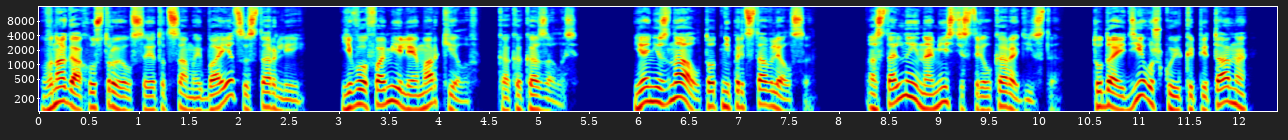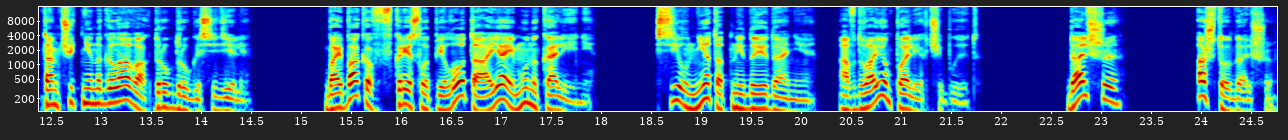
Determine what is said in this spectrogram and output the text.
В ногах устроился этот самый боец из Торлей. Его фамилия Маркелов, как оказалось. Я не знал, тот не представлялся. Остальные на месте стрелка-радиста. Туда и девушку, и капитана, там чуть не на головах друг друга сидели. Байбаков в кресло пилота, а я ему на колени. Сил нет от недоедания а вдвоем полегче будет. Дальше? А что дальше?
